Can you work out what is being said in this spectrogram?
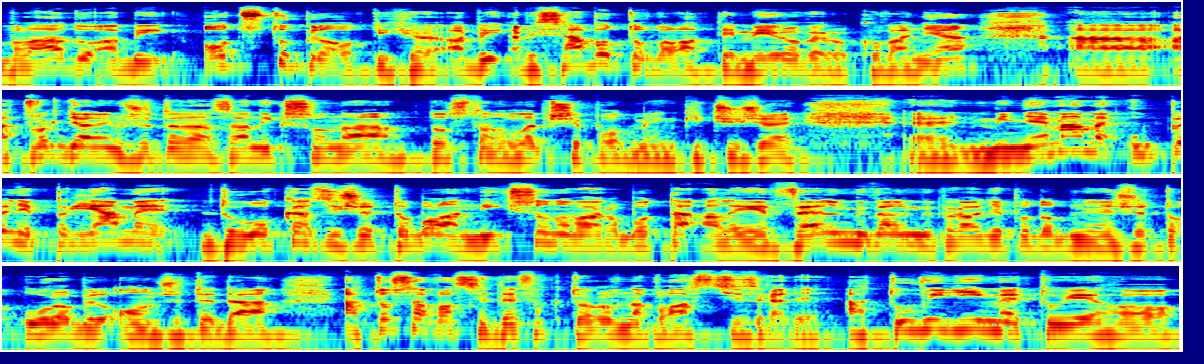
vládu, aby odstúpila od tých, aby, aby sabotovala tie mierové rokovania a, a tvrdila im, že teda za Nixona dostanú lepšie podmienky. Čiže my nemáme úplne priame dôkazy, že to bola Nixonová robota, ale je veľmi, veľmi pravdepodobné, že to urobil on, že teda, a to sa vlastne de facto rovná vlasti zrade. A tu vidíme tu jeho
